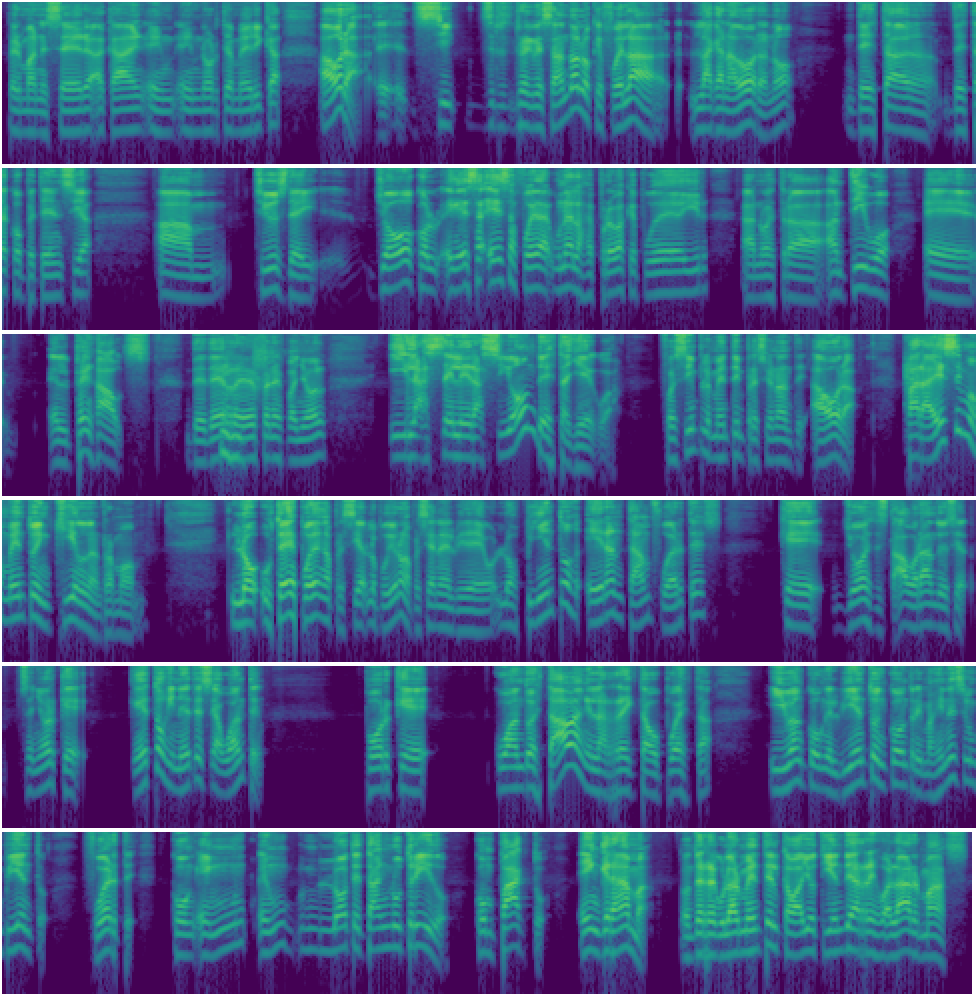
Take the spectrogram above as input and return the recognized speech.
permanecer acá en, Norteamérica. Ahora, eh, si regresando a lo que fue la, ganadora, ¿no? De esta, de esta competencia, um, Tuesday, yo, esa, esa fue una de las pruebas que pude ir a nuestra antiguo, eh, el penthouse de DRF en español, y la aceleración de esta yegua fue simplemente impresionante. Ahora, para ese momento en Kinland, Ramón, lo, ustedes pueden apreciar, lo pudieron apreciar en el video, los vientos eran tan fuertes que yo estaba orando y decía, Señor, que, que estos jinetes se aguanten. Porque cuando estaban en la recta opuesta, iban con el viento en contra. Imagínense un viento fuerte, con, en, un, lote tan nutrido, compacto, en grama, donde regularmente el caballo tiende a resbalar más.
